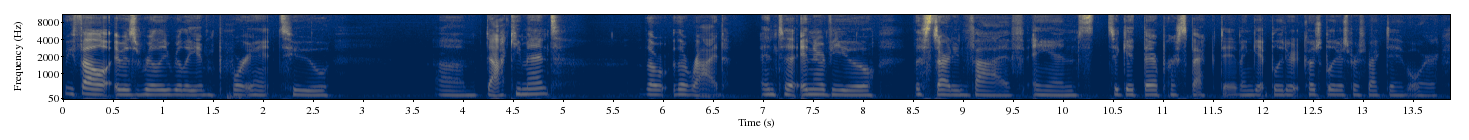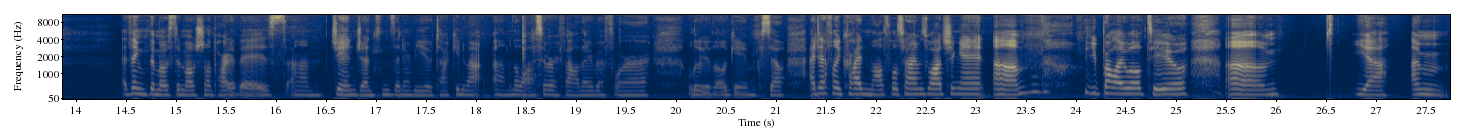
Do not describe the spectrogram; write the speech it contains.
we felt it was really, really important to um, document the, the ride and to interview the starting five and to get their perspective and get Bluder, Coach Bluder's perspective. Or I think the most emotional part of it is um, Jan Jensen's interview talking about um, the loss of her father before our Louisville game. So I definitely cried multiple times watching it. Um, you probably will too. Um, yeah, I'm.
